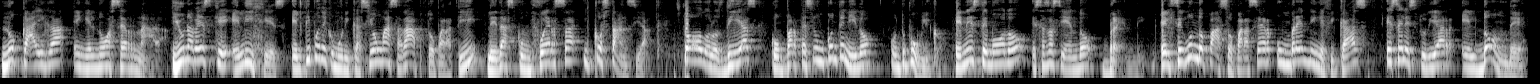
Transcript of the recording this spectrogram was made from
no caiga en el no hacer nada. Y una vez que eliges el tipo de comunicación más adapto para ti, le das con fuerza y constancia. Todos los días compartes un contenido con tu público. En este modo estás haciendo branding. El segundo paso para hacer un branding eficaz es el estudiar el dónde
